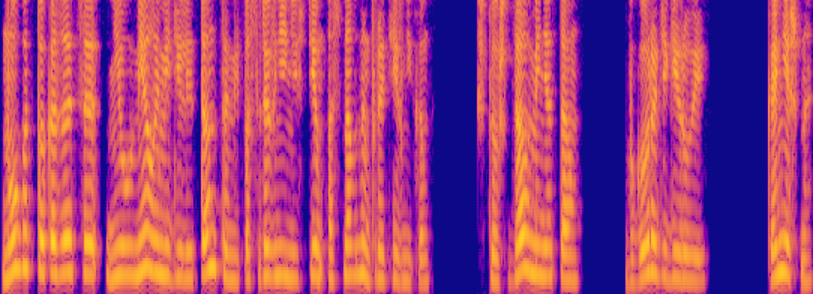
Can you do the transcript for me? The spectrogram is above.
могут показаться неумелыми дилетантами по сравнению с тем основным противником, что ждал меня там, в городе Герои. Конечно,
